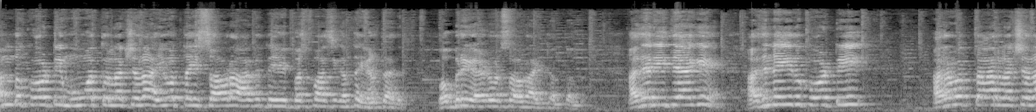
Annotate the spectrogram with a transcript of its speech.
ಒಂದು ಕೋಟಿ ಮೂವತ್ತು ಲಕ್ಷದ ಐವತ್ತೈದು ಸಾವಿರ ಆಗುತ್ತೆ ಈ ಬಸ್ ಪಾಸಿಗೆ ಅಂತ ಹೇಳ್ತಾ ಇದ್ರು ಒಬ್ಬರಿಗೆ ಎರಡೂವರೆ ಸಾವಿರ ಆಯ್ತು ಅಂತಂದು ಅದೇ ರೀತಿಯಾಗಿ ಹದಿನೈದು ಕೋಟಿ ಅರವತ್ತಾರು ಲಕ್ಷದ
